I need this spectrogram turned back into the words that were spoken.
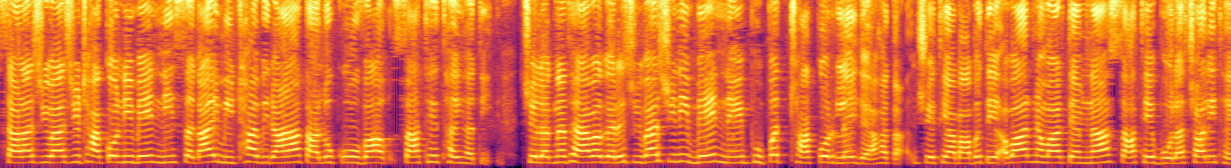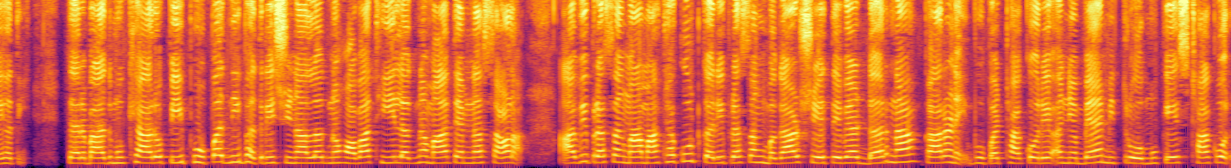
શાળા શિવાજી ઠાકોરની બેનની સગાઈ મીઠા વિરાણા તાલુકો વાવ સાથે થઈ હતી. જે લગ્ન થયા વગર જીવાજીની બેનને ભૂપત ઠાકોર લઈ ગયા હતા. જેથી આ બાબતે અવારનવાર તેમના સાથે બોલાચાલી થઈ હતી. ત્યારબાદ મુખ્ય આરોપી ભૂપતની ભત્રીજીના લગ્ન હોવાથી લગ્નમાં તેમના શાળા આવી પ્રસંગમાં માથાકૂટ કરી પ્રસંગ બગાડશે તેવા ડરના કારણે ભૂપત ઠાકોરે અન્ય બે મિત્રો મુકેશ ઠાકોર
